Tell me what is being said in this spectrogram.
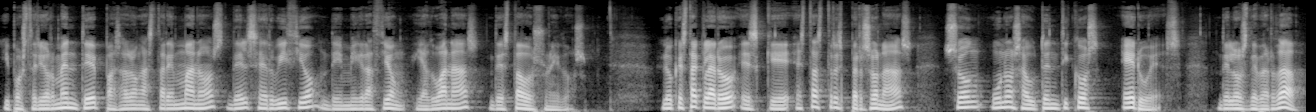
y posteriormente pasaron a estar en manos del Servicio de Inmigración y Aduanas de Estados Unidos. Lo que está claro es que estas tres personas son unos auténticos héroes, de los de verdad,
